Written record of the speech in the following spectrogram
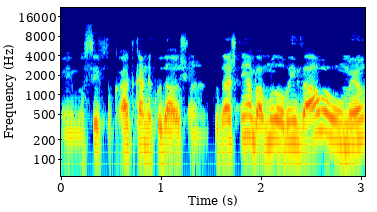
מוסיף, עד כאן נקודה ראשונה. נקודה שנייה, בעמוד 44 הוא אומר,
